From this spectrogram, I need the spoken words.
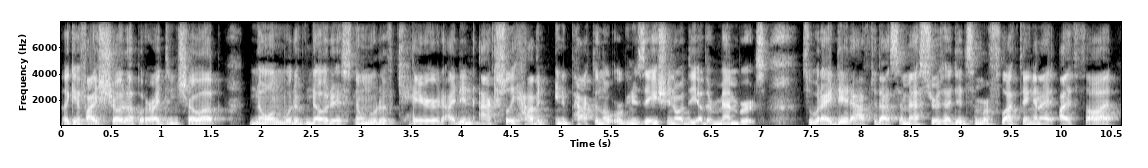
Like, if I showed up or I didn't show up, no one would have noticed, no one would have cared. I didn't actually have an impact on the organization or the other members. So, what I did after that semester is I did some reflecting and I, I thought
